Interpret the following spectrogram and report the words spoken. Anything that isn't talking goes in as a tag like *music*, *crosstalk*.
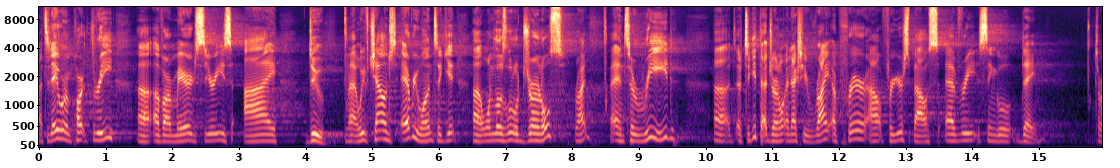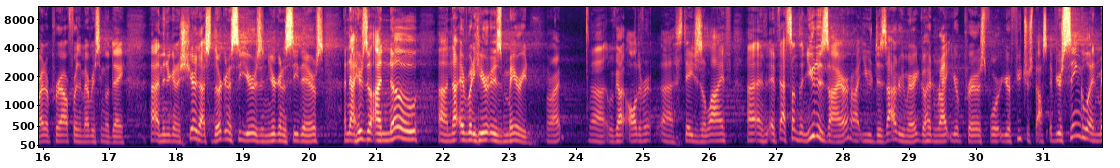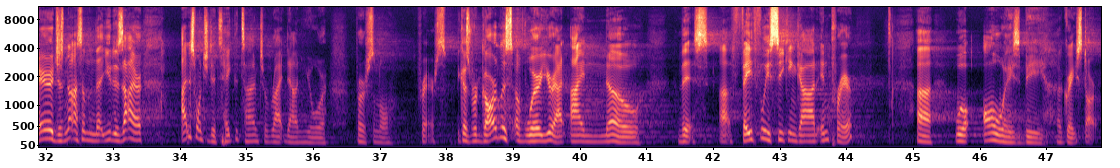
Uh, today we're in part three uh, of our marriage series, I Do. Uh, we've challenged everyone to get uh, one of those little journals, right? And to read, uh, to get that journal and actually write a prayer out for your spouse every single day. To write a prayer out for them every single day. Uh, and then you're going to share that. So they're going to see yours and you're going to see theirs. And now here's the, I know not everybody here is married, all right? Uh, we've got all different uh, stages of life. Uh, and if that's something you desire, you desire to be married, go ahead and write your prayers for your future spouse. If you're single and marriage is not something that you desire, I just want you to take the time to write down your personal prayers. Because regardless of where you're at, I know this uh, faithfully seeking God in prayer uh, will always be a great start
